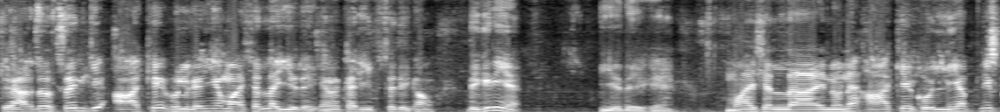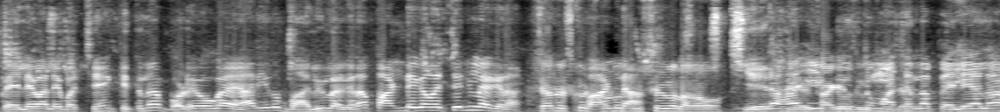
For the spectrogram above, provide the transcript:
तो यार दोस्तों इनकी आँखें खुल गई हैं माशाल्लाह। ये देखें मैं करीब से दिखाऊँ। दिख रही हैं? ये देखें। माशाल्लाह इन्होंने आँखें खोल ली अपनी। पहले वाले बच्चे हैं। कितना बड़े होगा यार ये तो बालू लग रहा। पांडे का बच्चे नहीं लग रहा। चल छोड़ो पांडा। को लगाओ। ये रहा ये एक दोस्तों माशाल्लाह पहले वाला।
